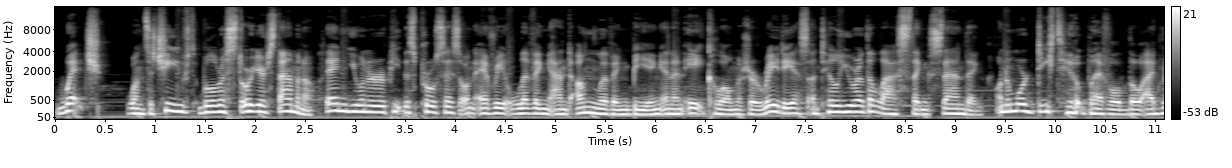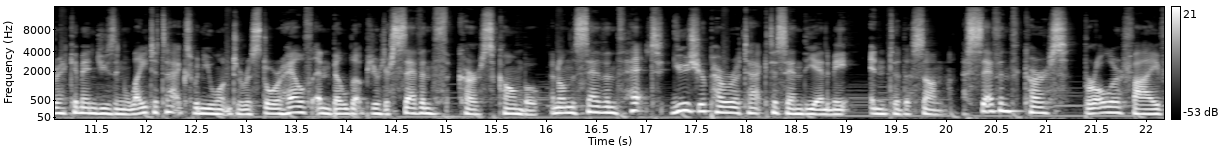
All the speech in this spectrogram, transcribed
which once achieved, will restore your stamina. Then you want to repeat this process on every living and unliving being in an 8 kilometer radius until you are the last thing standing. On a more detailed level though, I'd recommend using light attacks when you want to restore health and build up your 7th curse combo. And on the 7th hit, use your power attack to send the enemy into the sun. A 7th curse, Brawler 5,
